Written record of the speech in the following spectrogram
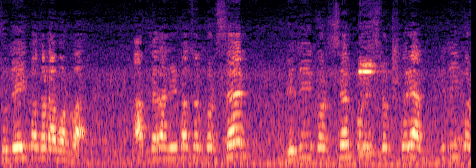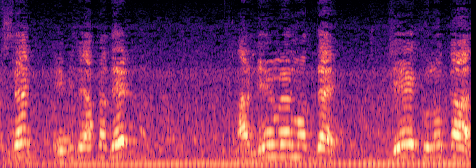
শুধু এই কথাটা বলবা। আপনারা নির্বাচন করছেন বিজয়ী করছেন পরিশ্রম করে বিজয়ী করছেন এই বিজয় আপনাদের। আর নিয়মের মধ্যে যে কোনো কাজ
